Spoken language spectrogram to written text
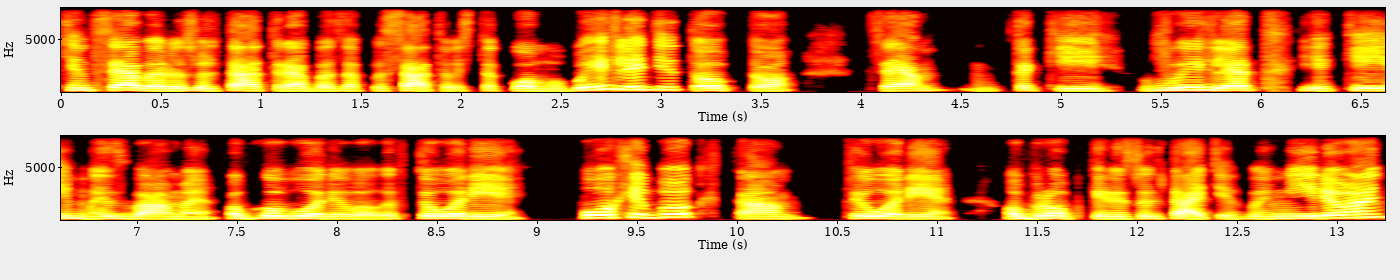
кінцевий результат треба записати ось в такому вигляді. Тобто, це такий вигляд, який ми з вами обговорювали в теорії похибок та теорії обробки результатів вимірювань.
